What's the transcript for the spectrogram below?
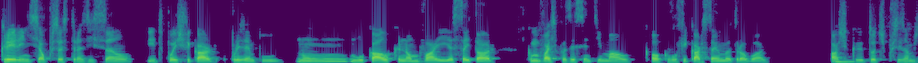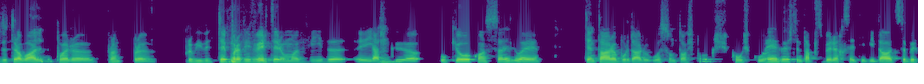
querer iniciar o processo de transição e depois ficar, por exemplo, num local que não me vai aceitar que me vai fazer sentir mal ou que vou ficar sem o meu trabalho. Acho uhum. que todos precisamos de trabalho para, pronto, para, para viver. Ter, para viver, ter uma vida e acho uhum. que uh, o que eu aconselho é tentar abordar o assunto aos poucos, com os colegas, tentar perceber a receptividade, saber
